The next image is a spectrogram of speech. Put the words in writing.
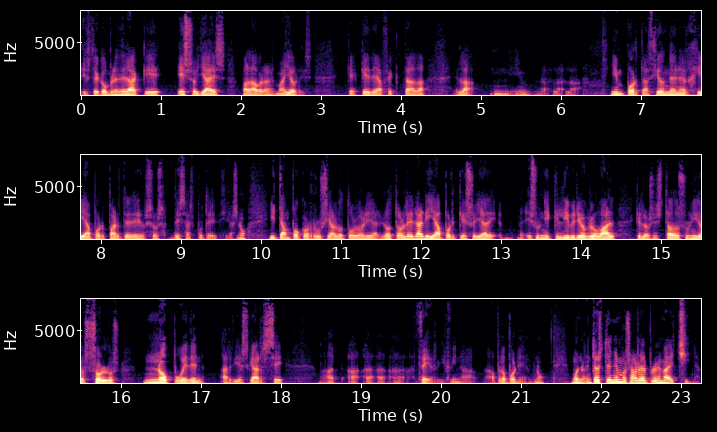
y usted comprenderá que eso ya es palabras mayores, que quede afectada la, importación de energía por parte de, de esas potencias. ¿no? Y tampoco Rusia lo toleraría, lo toleraría porque eso ya es un equilibrio global que los Estados Unidos solos no pueden arriesgarse a, hacer, y fin, a, proponer. ¿no? Bueno, entonces tenemos ahora el problema de China.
